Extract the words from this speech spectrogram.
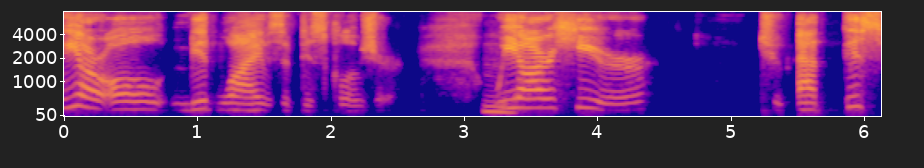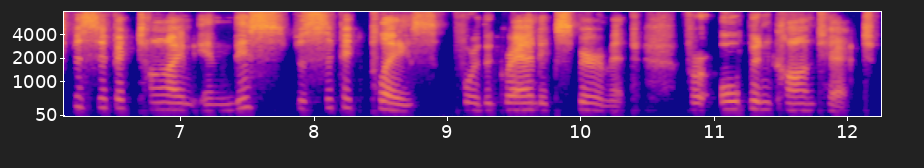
we are all midwives of disclosure. Mm. We are here to, at this specific time, in this specific place, for the grand experiment, for open contact,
